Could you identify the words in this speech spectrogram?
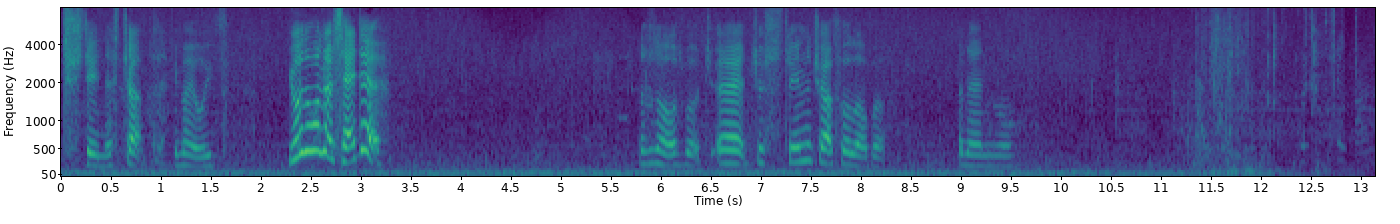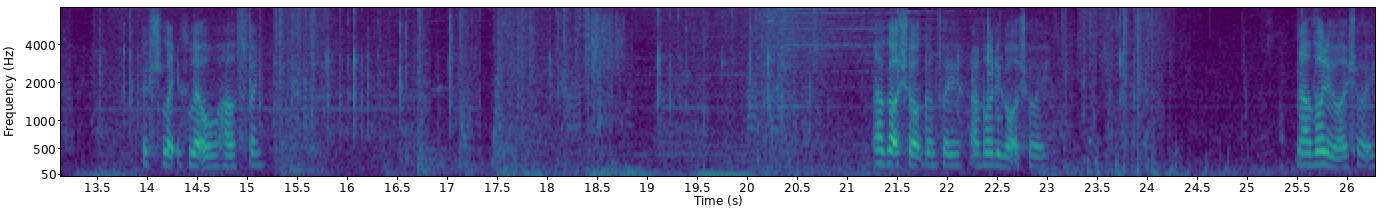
Stay in this chat. You might leave. You're the one that said it. This is all I was about. Uh, just stay in the chat for a little bit, and then we'll. Just like little house thing. I've got a shotgun for you. I've already got a shotty. No, I've already got a shotty.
